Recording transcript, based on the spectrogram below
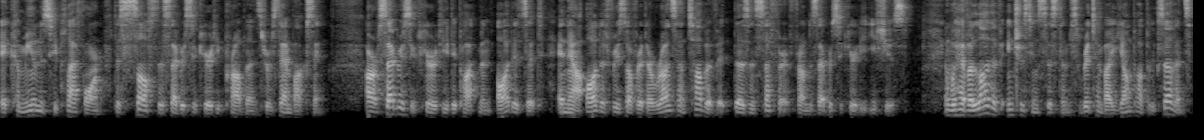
a community platform that solves the cybersecurity problem through sandboxing. Our cybersecurity department audits it, and now all the free software that runs on top of it doesn't suffer from the cybersecurity issues. And we have a lot of interesting systems written by young public servants,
